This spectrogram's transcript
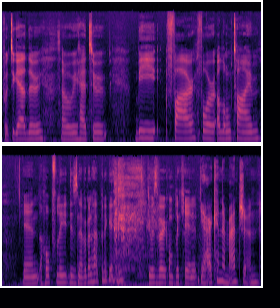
put together so we had to be far for a long time and hopefully this is never going to happen again it was very complicated Yeah, I can imagine.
